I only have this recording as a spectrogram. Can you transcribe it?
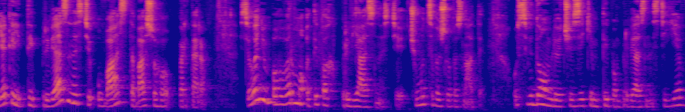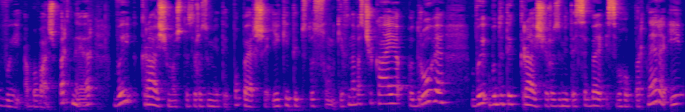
який тип прив'язаності у вас та вашого партнера. Сьогодні ми поговоримо о типах прив'язаності. Чому це важливо знати? Усвідомлюючи, з яким типом прив'язаності є ви або ваш партнер, ви краще можете зрозуміти, по-перше, який тип стосунків на вас чекає. По-друге, ви будете краще розуміти себе і свого партнера і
